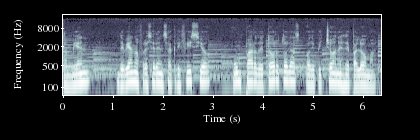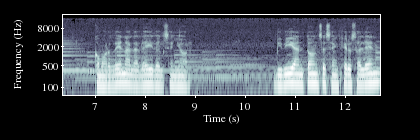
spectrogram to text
También debían ofrecer en sacrificio un par de tórtolas o de pichones de paloma, como ordena la ley del Señor. Vivía entonces en Jerusalén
